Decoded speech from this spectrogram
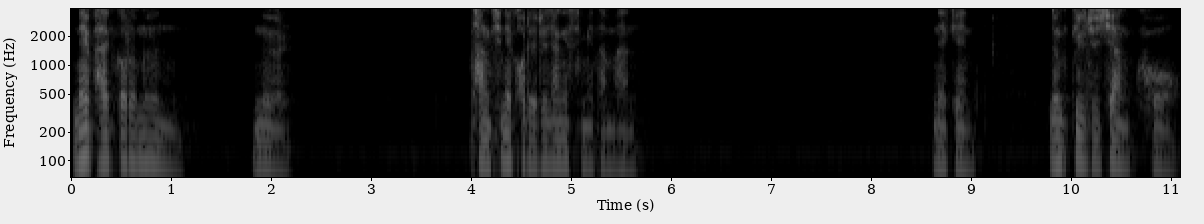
내 발걸음은 늘 당신의 거리를 향했습니다만, 내겐 눈길 주지 않고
